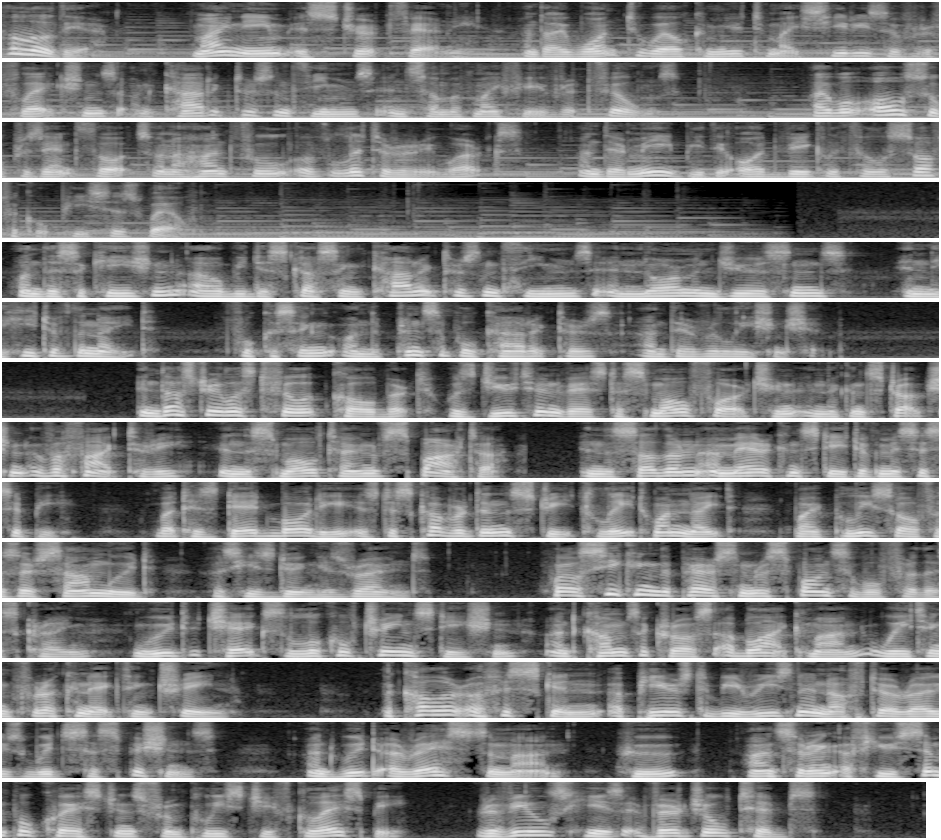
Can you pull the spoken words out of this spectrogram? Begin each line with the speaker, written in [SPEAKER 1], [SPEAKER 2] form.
[SPEAKER 1] Hello there. My name is Stuart Fernie, and I want to welcome you to my series of reflections on characters and themes in some of my favourite films. I will also present thoughts on a handful of literary works, and there may be the odd vaguely philosophical piece as well. On this occasion, I will be discussing characters and themes in Norman Jewison's In the Heat of the Night, focusing on the principal characters and their relationship. Industrialist Philip Colbert was due to invest a small fortune in the construction of a factory in the small town of Sparta in the southern American state of Mississippi, but his dead body is discovered in the street late one night by police officer Sam Wood as he is doing his rounds. While seeking the person responsible for this crime, Wood checks the local train station and comes across a black man waiting for a connecting train. The colour of his skin appears to be reason enough to arouse Wood's suspicions, and Wood arrests a man who, answering a few simple questions from Police Chief Gillespie, reveals he is Virgil Tibbs,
